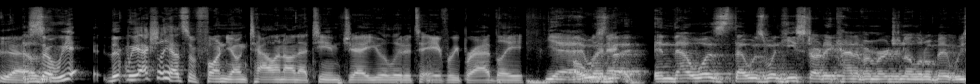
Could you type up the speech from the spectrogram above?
Yeah. So we th- we actually had some fun young talent on that team. Jay, you alluded to Avery Bradley. Yeah, it was, not, and that was that was when he started kind of emerging a little bit. We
